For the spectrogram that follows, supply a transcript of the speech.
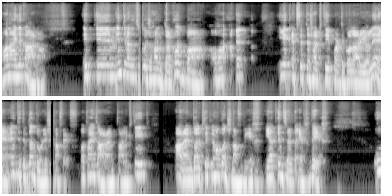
ma ngħidlek għala. Inti meta tidħol ġo ħanut tal-kotba, e, jekk qed tfittex għal ktieb partikolari jew le, inti tibda ddur li xkafef. U tajt ara tal-ktieb Ara hemm dal-ktieb li ma kontx naf bih, qiegħed inser ta' qiegħed ħdejh. U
